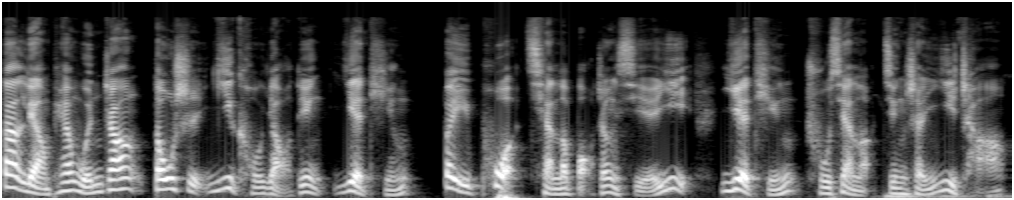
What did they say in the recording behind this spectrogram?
但两篇文章都是一口咬定叶婷被迫签了保证协议，叶婷出现了精神异常。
